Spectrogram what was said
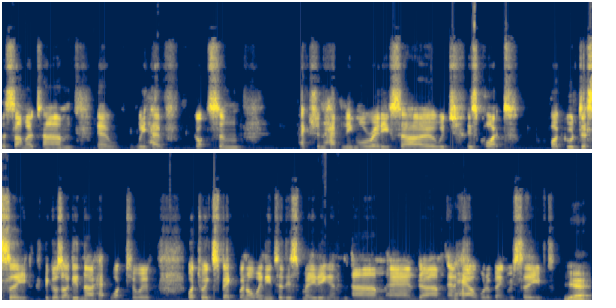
the summit. Um, you know, we have got some action happening already, so which is quite quite good to see because I didn't know what to what to expect when I went into this meeting and um, and um, and how it would have been received. Yeah,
